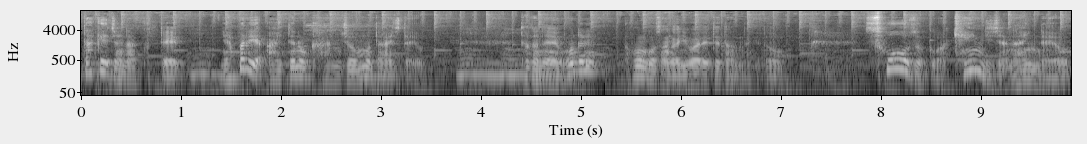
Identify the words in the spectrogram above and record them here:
だけじゃなくてうん。やっぱり相手の感情も大事だよ。うんうんただね本当に本郷さんが言われてたんだけど相続は権利じゃないんだよ。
